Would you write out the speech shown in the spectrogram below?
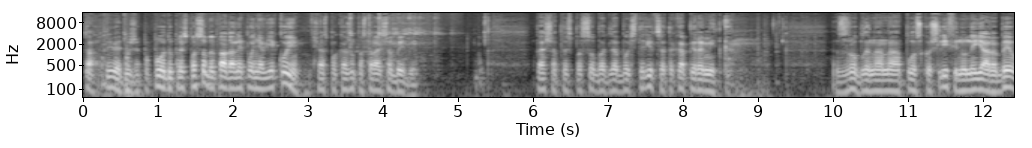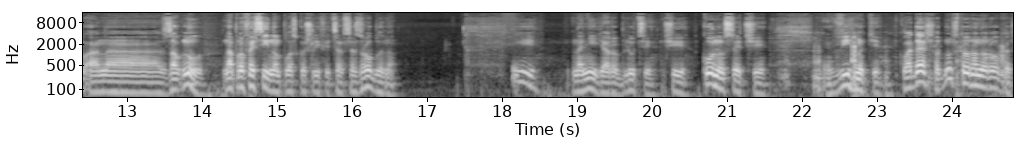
Так, привіт уже. По поводу приспособи, правда, не поняв якої. Зараз покажу, постараюсь обидві. Перша приспособа для больстерів це така пірамідка. Зроблена на плоскошліфі. Ну, не я робив, а на, ну, на професійному плоскошліфі це все зроблено. І на ній я роблю ці чи конуси, чи вігнуті. Кладеш одну сторону робиш,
